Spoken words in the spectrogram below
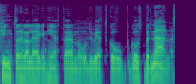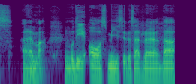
pyntar hela lägenheten och du vet, go, goes bananas här Mm. hemma. Mm. Och det är asmysigt. Det är så här röda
